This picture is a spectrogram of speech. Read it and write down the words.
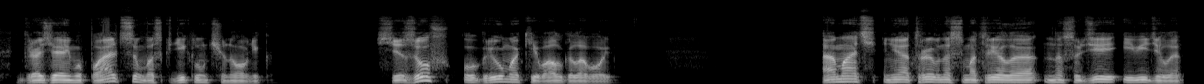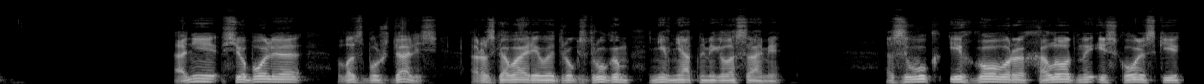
— грозя ему пальцем, воскликнул чиновник. Сизов угрюмо кивал головой. А мать неотрывно смотрела на судей и видела. Они все более возбуждались, разговаривая друг с другом невнятными голосами. Звук их говора, холодный и скользкий,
